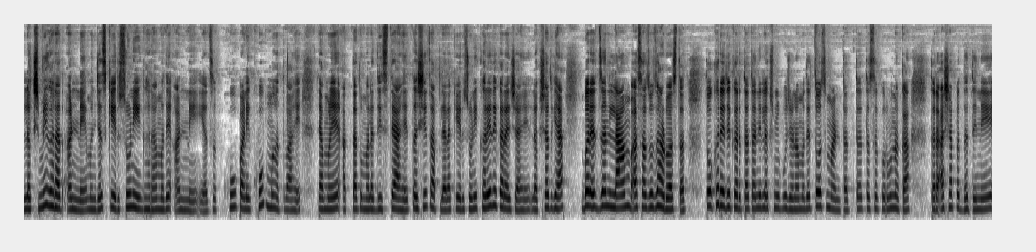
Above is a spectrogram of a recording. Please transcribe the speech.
लक्ष्मी घरात आणणे म्हणजेच केरसुणी घरामध्ये आणणे याचं खूप आणि खूप महत्त्व आहे. त्यामुळे आत्ता तुम्हाला दिसते आहे तशीच आपल्याला केरसुणी खरेदी करायची आहे. लक्षात घ्या बरेच जण लांब असा जो झाडू असतात तो खरेदी करतात आणि लक्ष्मीपूजनामध्ये तोच मांडतात. तर तसं करू नका. तर अशा पद्धतीने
